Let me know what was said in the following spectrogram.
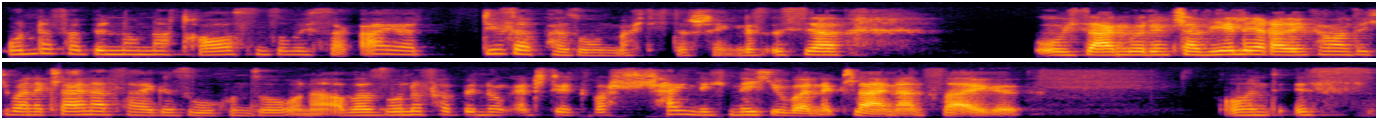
und 'ne Verbindung nach draußen, so wo ich sage: „Ah ja, dieser Person möchte ich das schenken.“ Das ist ja wo ich sagen würde, 'n Klavierlehrer, den kann man sich über 'ne Kleinanzeige suchen so, ne? Aber so 'ne Verbindung entsteht wahrscheinlich nicht über 'ne Kleinanzeige und ist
